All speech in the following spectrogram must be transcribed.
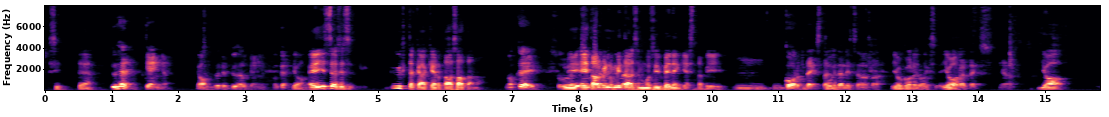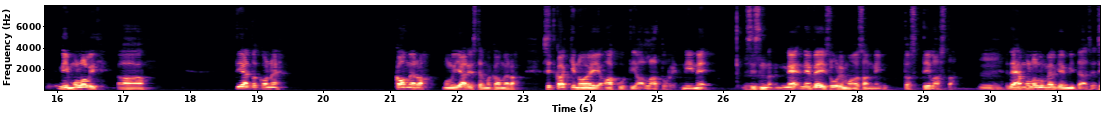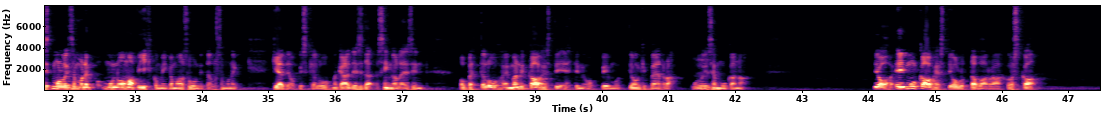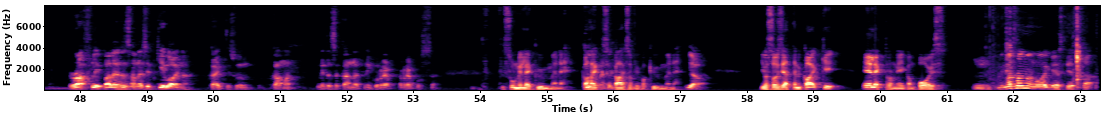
sitten, Yhdet kengät. Joo. Sä pyrit yhdellä kengällä. Okei. Okay. joo, ei itse asiassa yhtäkään kertaa satanut. Okei. Sulla- Niin ei tarvinnut oli mitään hyvä- semmoisia vedenkestäviä Mm. Gore-Tex tai mitä niitä sanotaan? jo Gore-Tex. Go- Joo. Gore-Tex. Joo. Ja niin, mulla oli uh, tietokone, kamera, mulla oli järjestelmäkamera, sitten kaikki noi akut ja laturit, niin ne, mm. siis ne, ne, vei suurimman osan niin tuosta tilasta. Mm. Et eihän mulla ollut melkein mitään siellä. Sitten mulla oli semmonen mun oma vihko, minkä mä oon suunnitellut, semmonen kieltenopiskelu. Mä käytin sitä singaleisin opettelua. En mä nyt kauheasti ehtinyt oppia, mutta jonkin verran mulla Mm. oli se mukana. Joo, ei mulla kauheasti ollut tavaraa, koska Roughly paljon sä sanoisit kiloina kaikki sun kamat, mitä sä kannoit niinku rep- repussa? suunnilleen 10, 8-10. Joo. Jos olisi jättänyt kaikki elektroniikan pois, Mm. niin mä sanon oikeasti, että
